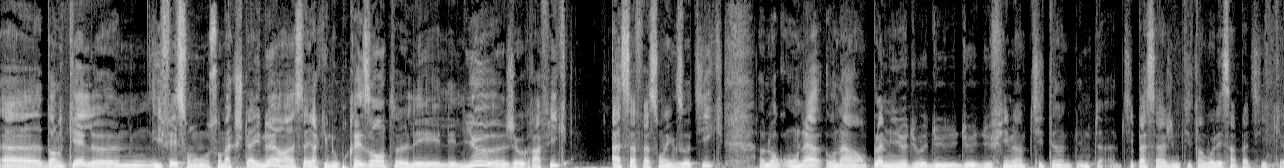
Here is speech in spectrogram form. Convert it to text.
dans lequel il fait son son Max Stein Hein, c'est-à-dire qu'il nous présente les, lieux géographiques à sa façon exotique. Donc on a, on a en plein milieu du, film un petit, un, petit passage, une petite envolée sympathique.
